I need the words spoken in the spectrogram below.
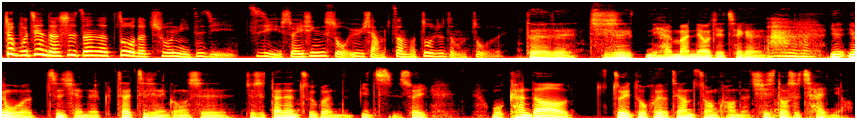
就不见得是真的做得出你自己自己随心所欲想怎么做就怎么做的。对对对，其实你还蛮了解这个，因为因为我之前的在之前的公司就是担任主管一职，所以我看到最多会有这样的状况的，其实都是菜鸟，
